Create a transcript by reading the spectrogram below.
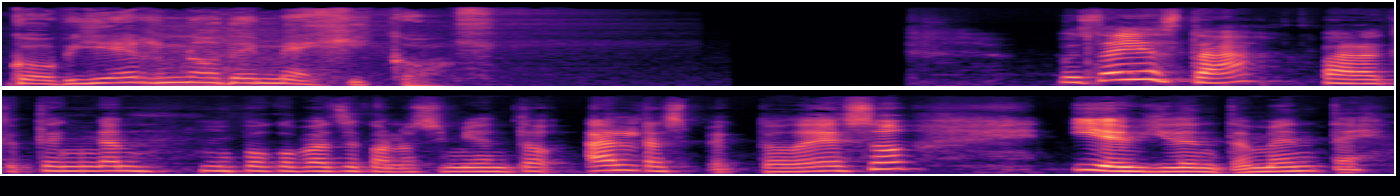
Gobierno de México. Pues ahí está, para que tengan un poco más de conocimiento al respecto de eso y evidentemente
